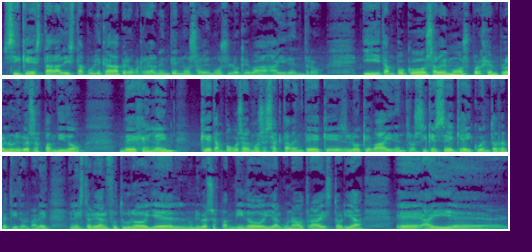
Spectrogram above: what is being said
Sí que está la lista publicada, pero realmente no sabemos lo que va ahí dentro y tampoco sabemos, por ejemplo, el universo expandido de Heinlein, que tampoco sabemos exactamente qué es lo que va ahí dentro. Sí que sé que hay cuentos repetidos, ¿vale? En la historia del futuro y el universo expandido y alguna otra historia eh, hay eh,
